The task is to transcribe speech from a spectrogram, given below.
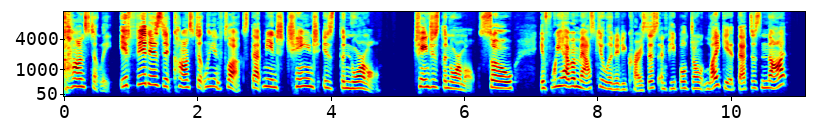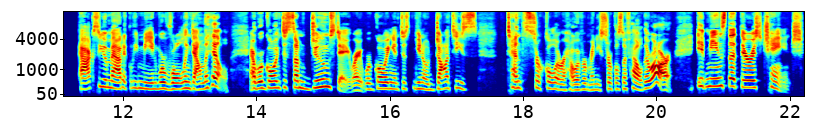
constantly. If it is it constantly in flux, that means change is the normal. Change is the normal. So if we have a masculinity crisis and people don't like it, that does not axiomatically mean we're rolling down the hill and we're going to some doomsday, right? We're going into, you know, Dante's 10th circle or however many circles of hell there are. It means that there is change.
